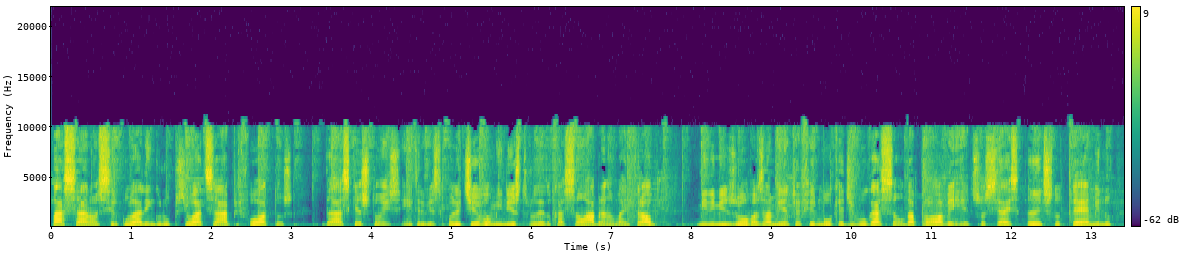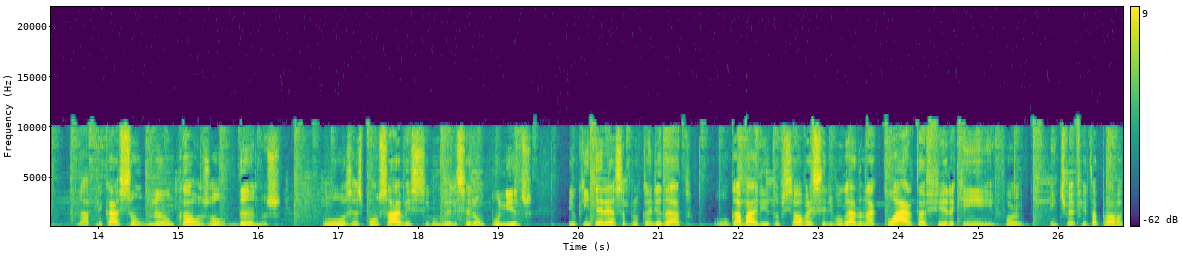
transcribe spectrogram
passaram a circular em grupos de WhatsApp fotos das questões. Em entrevista coletiva, o ministro da Educação, Abraham Weintraub, minimizou o vazamento e afirmou que a divulgação da prova em redes sociais antes do término da aplicação não causou danos. Os responsáveis, segundo ele, serão punidos e o que interessa para o candidato o gabarito oficial vai ser divulgado na quarta-feira. Quem for, quem tiver feito a prova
